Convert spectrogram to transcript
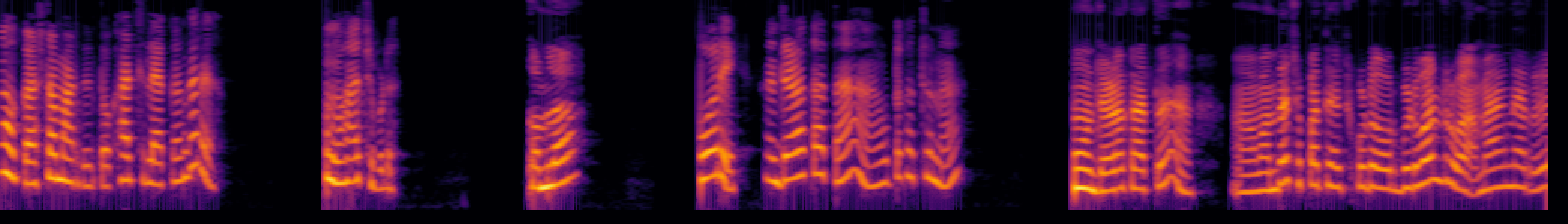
ಹ್ಞೂ ಕಷ್ಟ ಮಾಡ್ತಿತ್ತು ಹಚ್ಚಲಿ ಯಾಕಂದ್ರೆ ಹ್ಞೂ ಹಚ್ಚಿಬಿಡು ಕಮಲಾ? ಹೋರಿ ಜಳಕಾತ ಊಟಕ್ಕೆ ಹಚ್ಚನ? ಹ್ಞೂ ಜಳಕಾತ ಒಂದೇ ಚಪಾತಿ ಹಚ್ಕೊಡು ಅವ್ರು ಬಿಡವಲ್ರು ಮ್ಯಾಗ್ನ್ಯಾರು.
